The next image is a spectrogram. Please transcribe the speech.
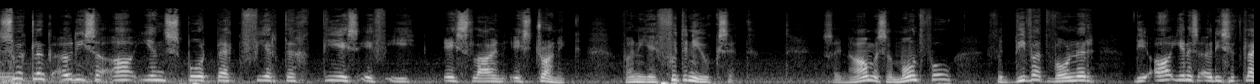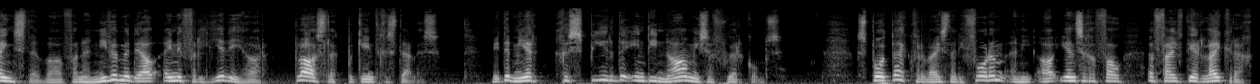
So klink Audi se A1 Sportback 40 TSFi S-Line S-Tronic wanneer jy voet in die hoek sit. Sy naam is 'n mondvol vir die wat wonder, die A1 is Audi se kleinste waarvan 'n nuwe model einde verlede jaar plaaslik bekend gestel is met 'n meer gespierde en dinamiese voorkoms. Sportback verwys na die vorm in die A1 se geval 'n 5-deur lykrig.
